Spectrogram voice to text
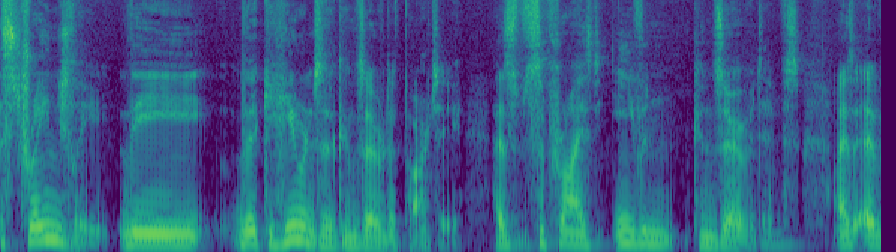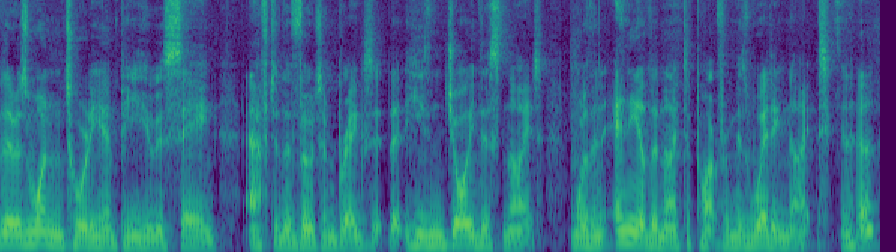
strangely, the, the coherence of the Conservative Party has surprised even conservatives. I, uh, there was one Tory MP who was saying after the vote on Brexit that he's enjoyed this night more than any other night apart from his wedding night. You know?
